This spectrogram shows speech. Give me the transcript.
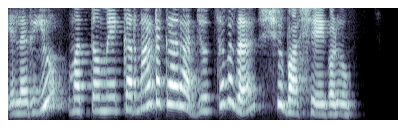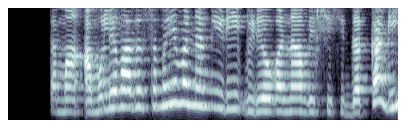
ಎಲ್ಲರಿಗೂ ಮತ್ತೊಮ್ಮೆ ಕರ್ನಾಟಕ ರಾಜ್ಯೋತ್ಸವದ ಶುಭಾಶಯಗಳು. ತಮ್ಮ ಅಮೂಲ್ಯವಾದ ಸಮಯವನ್ನು ನೀಡಿ ವಿಡಿಯೋವನ್ನು ವೀಕ್ಷಿಸಿದ್ದಕ್ಕಾಗಿ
